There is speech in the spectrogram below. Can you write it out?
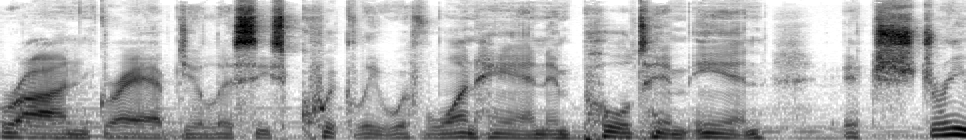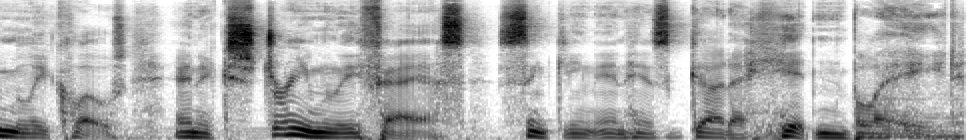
Ron grabbed Ulysses quickly with one hand and pulled him in extremely close and extremely fast, sinking in his gut a hidden blade.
